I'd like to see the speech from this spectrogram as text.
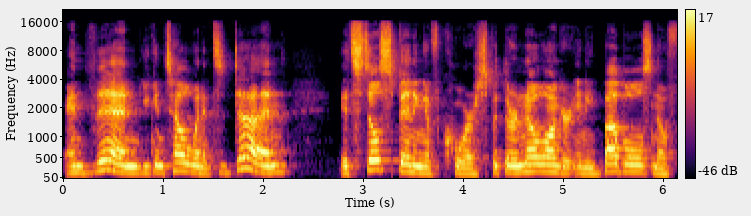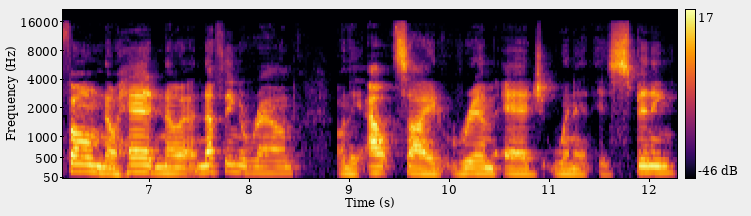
And then you can tell when it's done, it's still spinning of course, but there are no longer any bubbles, no foam, no head, no nothing around on the outside rim edge when it is spinning.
